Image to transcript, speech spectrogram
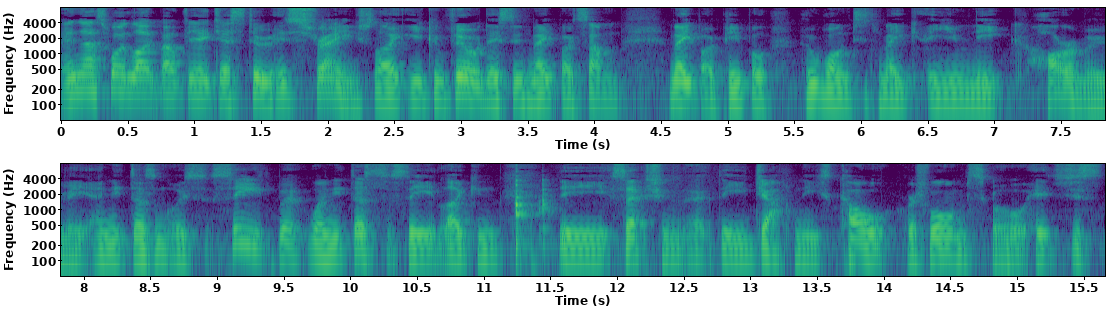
and that's what I like about VHS 2. It's strange. Like, you can feel this is made by some made by people who wanted to make a unique horror movie, and it doesn't always succeed. But when it does succeed, like in the section at the Japanese cult reform school, it's just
